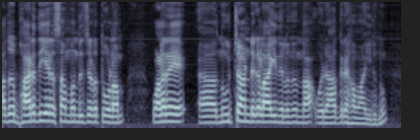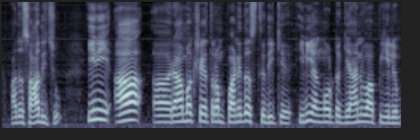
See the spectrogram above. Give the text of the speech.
അത് ഭാരതീയരെ സംബന്ധിച്ചിടത്തോളം വളരെ നൂറ്റാണ്ടുകളായി നിലനിന്ന ഒരാഗ്രഹമായിരുന്നു. അത് സാധിച്ചു. ഇനി ആ രാമക്ഷേത്രം പണിത സ്ഥിതിക്ക് ഇനി അങ്ങോട്ട് ഗ്യാൻവാപ്പിയിലും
